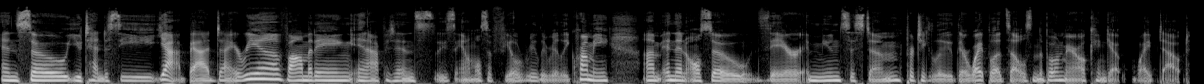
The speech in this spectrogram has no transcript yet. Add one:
And so you tend to see, yeah, bad diarrhea, vomiting, inappetence. These animals feel really, really crummy. Um, and then also their immune system, particularly their white blood cells in the bone marrow, can get wiped out.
